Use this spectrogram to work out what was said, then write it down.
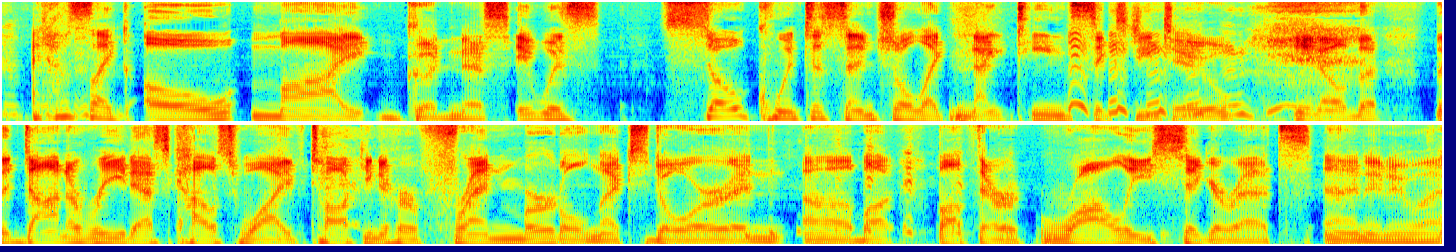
and I was like, "Oh my goodness!" It was so quintessential like 1962 you know the the donna reed-esque housewife talking to her friend myrtle next door and uh, about about their raleigh cigarettes and anyway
